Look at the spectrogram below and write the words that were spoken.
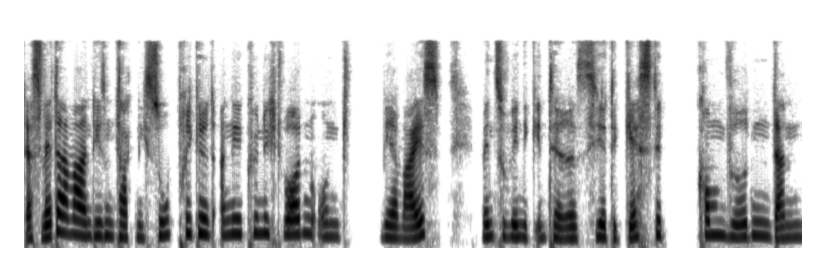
Das Wetter war an diesem Tag nicht so prickelnd angekündigt worden und wer weiß, wenn zu wenig interessierte Gäste kommen würden, dann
